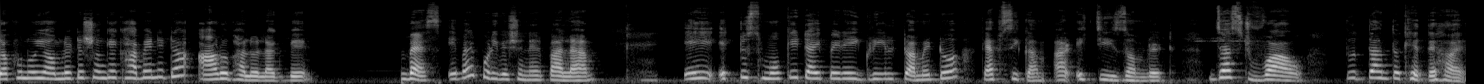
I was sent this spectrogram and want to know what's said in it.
যখন ওই অমলেটের সঙ্গে খাবেন, এটা আরও ভালো লাগবে। ব্যাস, এবার পরিবেশনের পালা। এই একটু স্মোকি টাইপের এই গ্রিল টমেটো ক্যাপসিকাম আর এই চিজ অমলেট জাস্ট ওয়াও দুর্দান্ত খেতে হয়।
